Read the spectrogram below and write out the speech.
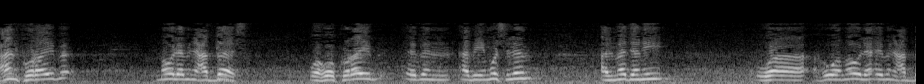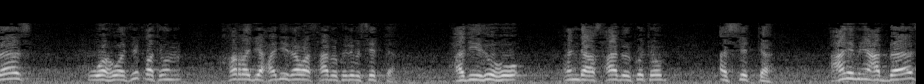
عن كريب مولى ابن عباس وهو كريب ابن أبي مسلم المدني وهو مولى ابن عباس وهو ثقة خرج حديثه أصحاب الكتب الستة. حديثه عند أصحاب الكتب الستة. عن ابن عباس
